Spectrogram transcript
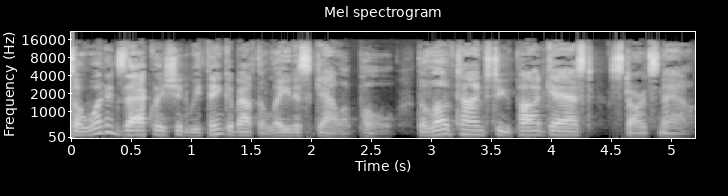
So, what exactly should we think about the latest Gallup poll? The Love Times 2 podcast starts now.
